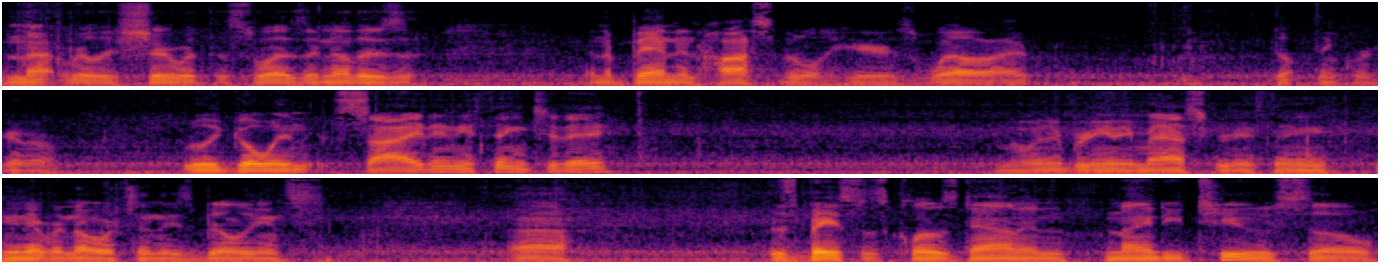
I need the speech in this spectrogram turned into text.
I'm not really sure what this was. I know there's an abandoned hospital here as well. I don't think we're gonna really go inside anything today. No, I didn't bring any mask or anything. You never know what's in these buildings. Uh, this base was closed down in 92, so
